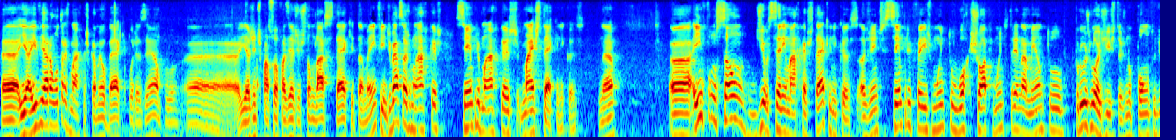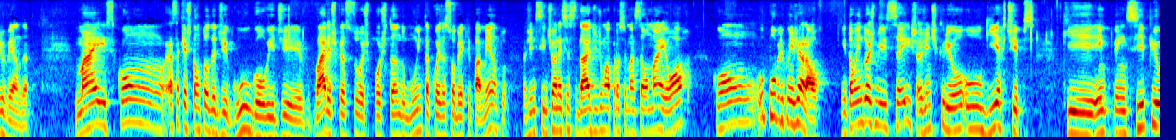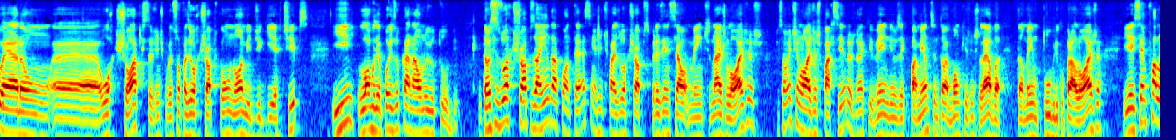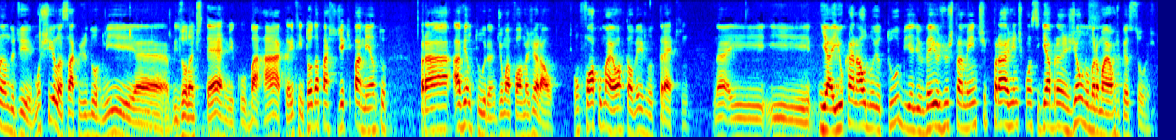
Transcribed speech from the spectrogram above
É, e aí vieram outras marcas, Camelback, por exemplo, é, e a gente passou a fazer a gestão da Aztec também. Enfim, diversas marcas, sempre marcas mais técnicas, né? Uh, em função de serem marcas técnicas, a gente sempre fez muito workshop, muito treinamento para os lojistas no ponto de venda. Mas com essa questão toda de Google e de várias pessoas postando muita coisa sobre equipamento, a gente sentiu a necessidade de uma aproximação maior com o público em geral. Então, em 2006, a gente criou o Gear Tips, que em princípio eram é, workshops, a gente começou a fazer workshops com o nome de Gear Tips, e logo depois o canal no YouTube. Então, esses workshops ainda acontecem, a gente faz workshops presencialmente nas lojas, principalmente em lojas parceiras, né, que vendem os equipamentos, então é bom que a gente leva também um público para a loja. E aí sempre falando de mochila, saco de dormir, é, isolante térmico, barraca, enfim, toda a parte de equipamento para aventura, de uma forma geral. Um foco maior, talvez, no trekking. Né? E, e, e aí o canal no YouTube ele veio justamente para a gente conseguir abranger um número maior de pessoas.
